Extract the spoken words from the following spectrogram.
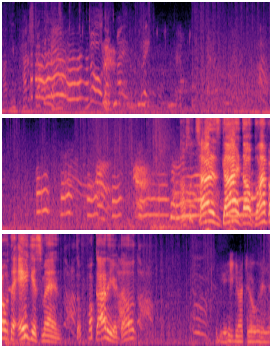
Have you patched up in yet? Know that I am great. I'm tired of this guy, dog. Blindfold with the Aegis, man. Get the fuck out of here, dog. Yeah, he got your way.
